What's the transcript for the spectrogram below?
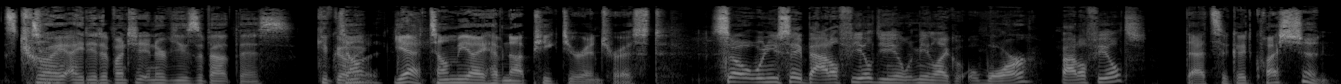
it's Troy, I did a bunch of interviews about this. Keep going. Tell, yeah, tell me I have not piqued your interest. So when you say battlefield, you mean like war battlefields? That's a good question.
